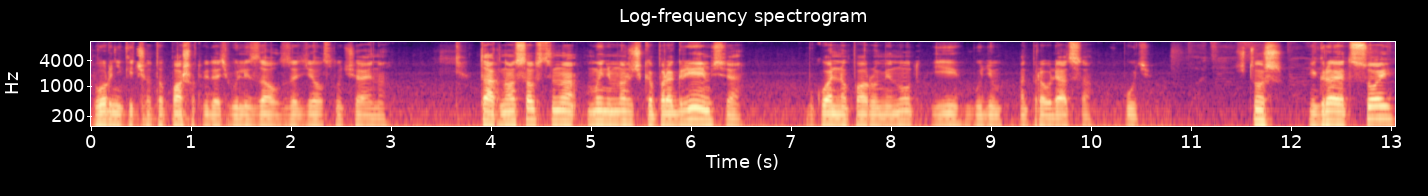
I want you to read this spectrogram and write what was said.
Дворники что-то пашут, видать, вылезал, задел случайно. Так, ну а собственно, мы немножечко прогреемся. Буквально пару минут и будем отправляться в путь. Что ж, играет Сой.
